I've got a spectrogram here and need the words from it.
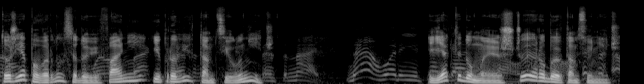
Тож я повернувся до Віфанії і провів там цілу ніч. І як ти думаєш, що я робив там всю ніч?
